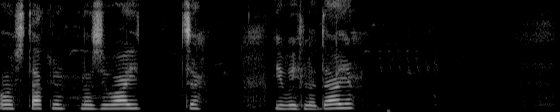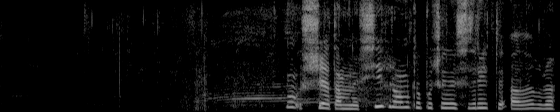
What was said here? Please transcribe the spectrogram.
Ось так він називається і виглядає. Ну, ще там не всі гронки почали зріти, але вже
